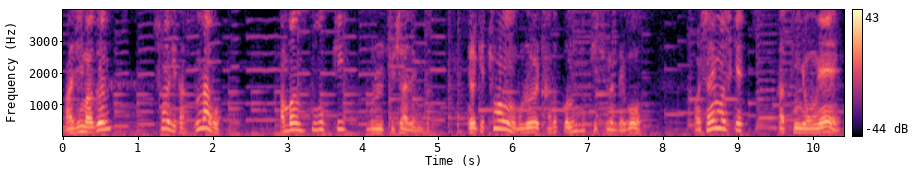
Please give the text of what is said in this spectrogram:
마지막은 수확이 다 끝나고 한번 후붓기 물을 주셔야 됩니다. 이렇게 총 물을 다섯 번 후붓기 주면 되고 어, 샤인머스켓 같은 경우에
